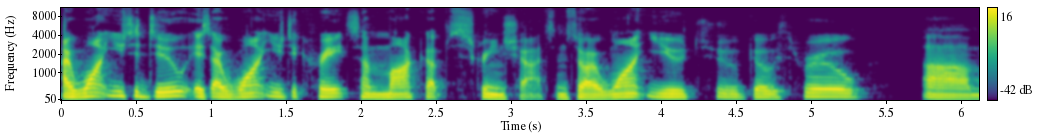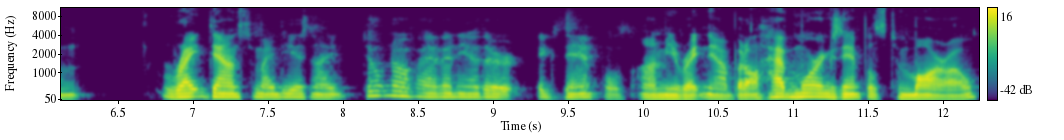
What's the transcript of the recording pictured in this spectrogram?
I want you to do is I want you to create some mock up screenshots. And so I want you to go through, um, write down some ideas. And I don't know if I have any other examples on me right now, but I'll have more examples tomorrow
